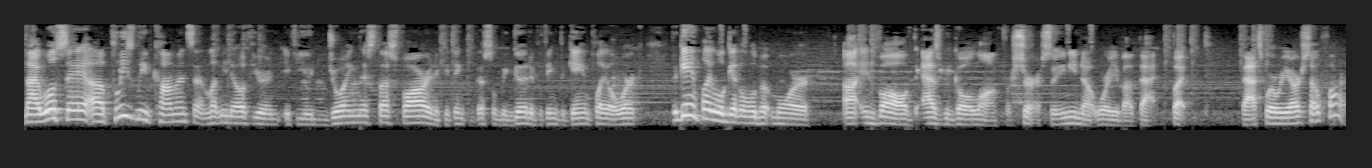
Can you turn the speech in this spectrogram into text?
Now, I will say, uh, please leave comments and let me know if you're if you're enjoying this thus far, and if you think that this will be good, if you think the gameplay will work. The gameplay will get a little bit more uh, involved as we go along, for sure. So you need not worry about that. But that's where we are so far.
